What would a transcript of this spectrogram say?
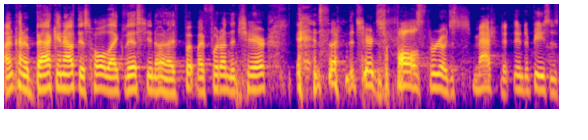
I'm kind of backing out this hole like this, you know, and I put my foot on the chair, and so the chair just falls through, I just smashed it into pieces.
